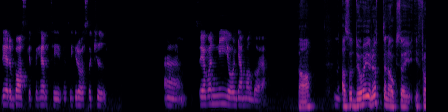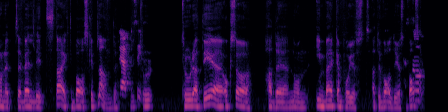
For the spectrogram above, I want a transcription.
blev det basket på heltid. Jag tycker det var så kul. Ehm, så jag var nio år gammal då ja. Ja. Mm. Alltså du har ju rötterna också ifrån ett väldigt starkt basketland. Ja precis. Tror, tror du att det också hade någon inverkan på just att du valde just basket? Så,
